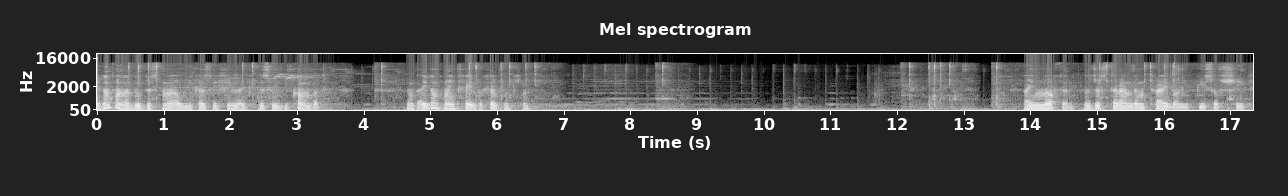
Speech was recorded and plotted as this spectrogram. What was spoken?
I don't wanna do this now because I feel like this will be combat. And I don't mind help helping him. I'm not a- just a random tribal, you piece of shit.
